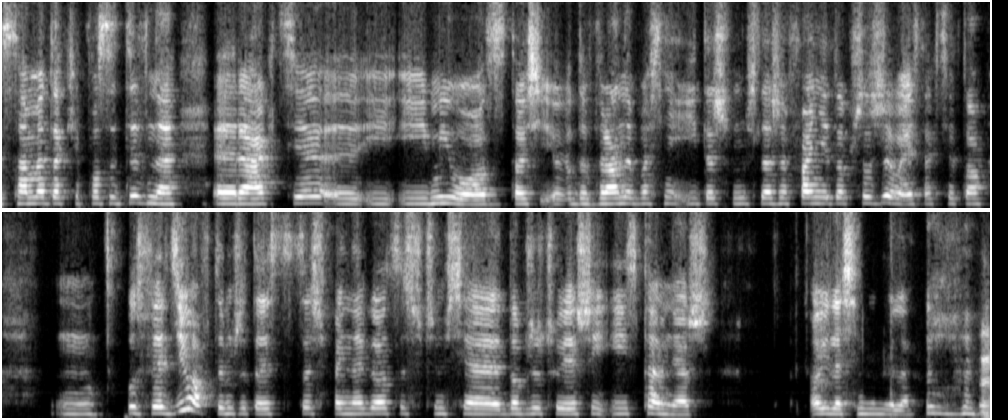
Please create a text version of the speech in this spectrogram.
same takie pozytywne e, reakcje e, i, i miło zostałeś odebrany właśnie i też myślę, że fajnie to przeżyłeś, tak cię to um, utwierdziło w tym, że to jest coś fajnego, coś w czym się dobrze czujesz i, i spełniasz, o ile się nie mylę. E,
